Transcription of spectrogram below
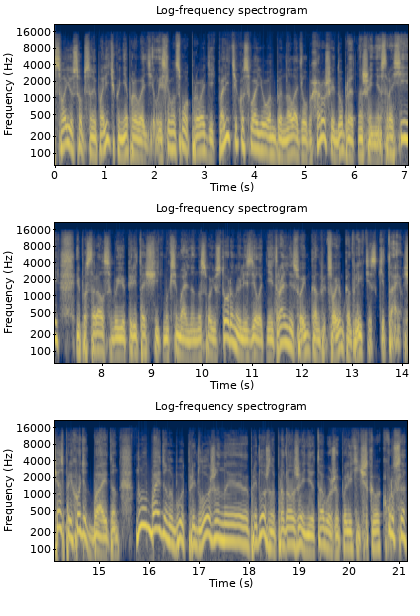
свою собственную политику не проводил. Если бы он смог проводить политику свою, он бы наладил бы хорошие, добрые отношения с Россией и постарался бы ее перетащить максимально на свою сторону или сделать нейтральной в, своим, в своем конфликте с Китаем. Сейчас приходит Байден. Ну, Байдену будут предложены, предложено продолжение того же политического курса,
